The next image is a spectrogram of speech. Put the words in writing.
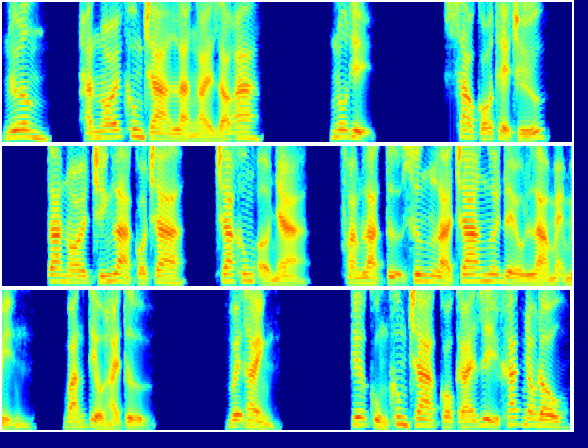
Nương, hắn nói không cha là ngài giáo A. Nô thị. Sao có thể chứ? Ta nói chính là có cha, cha không ở nhà, phàm là tự xưng là cha ngươi đều là mẹ mình, bán tiểu hải tử. Vệ thành. kia cùng không cha có cái gì khác nhau đâu.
